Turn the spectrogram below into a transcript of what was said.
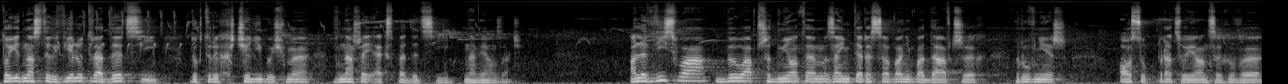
To jedna z tych wielu tradycji, do których chcielibyśmy w naszej ekspedycji nawiązać. Ale Wisła była przedmiotem zainteresowań badawczych również osób pracujących w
